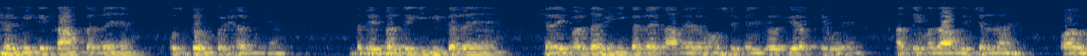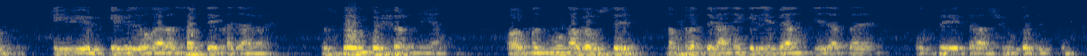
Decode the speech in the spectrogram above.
شرمی کے کام کر رہے ہیں، اس پہ ان کو شرم نہیں آتی۔ بے پردگی بھی کر رہے ہیں، شرعی پردہ بھی نہیں کر رہے، نام سے مل جول بھی رکھے ہوئے ہیں ہنسی مذاق بھی چل رہا ہے، اور ٹی وی کیبل وغیرہ سب دیکھا جا رہا ہے۔ اس پہ ان کو شرم نہیں آتی۔ اور مضمون اگر اس سے نفرت دلانے کے لیے بیان کیا جاتا ہے، اس پہ اعتراض شروع کر دیتے ہیں۔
